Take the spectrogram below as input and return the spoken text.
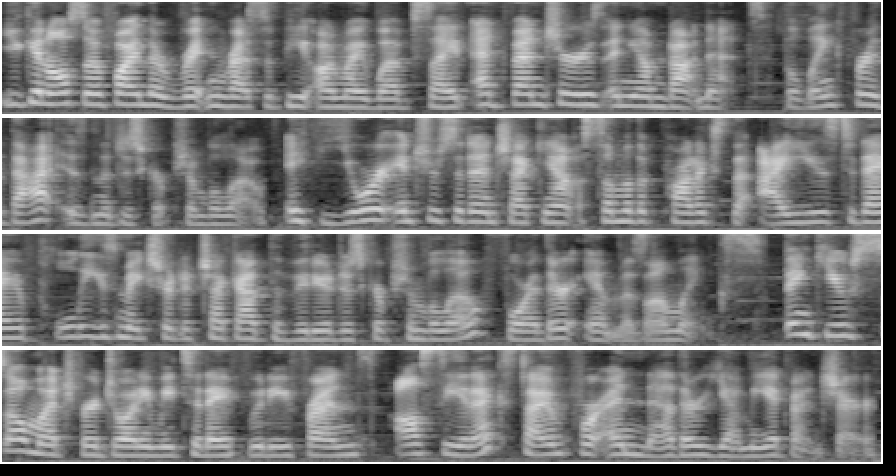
You can also find the written recipe on my website, adventuresinyum.net. The link for that is in the description below. If you're interested in checking out some of the products that I use today, please make sure to check out the video description below for their Amazon links. Thank you so much for joining me today, foodie friends. I'll see you next time for another yummy adventure.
